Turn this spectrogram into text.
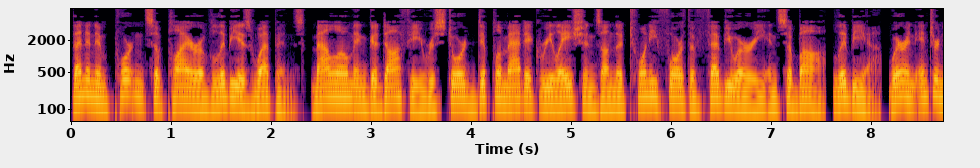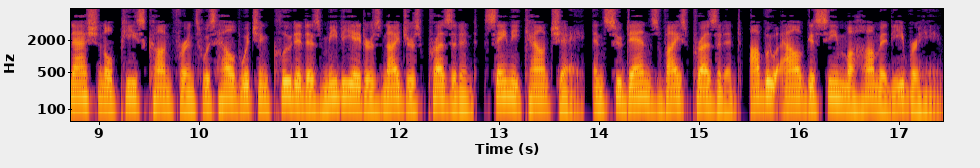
then an important supplier of Libya's weapons. Malloum and Gaddafi restored diplomatic relations on 24 February in Sabha, Libya, where an international peace conference was held which included as mediators Niger's president, Seyni Kountché, and Sudan's vice president, Abu al-Ghassim Muhammad Ibrahim.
